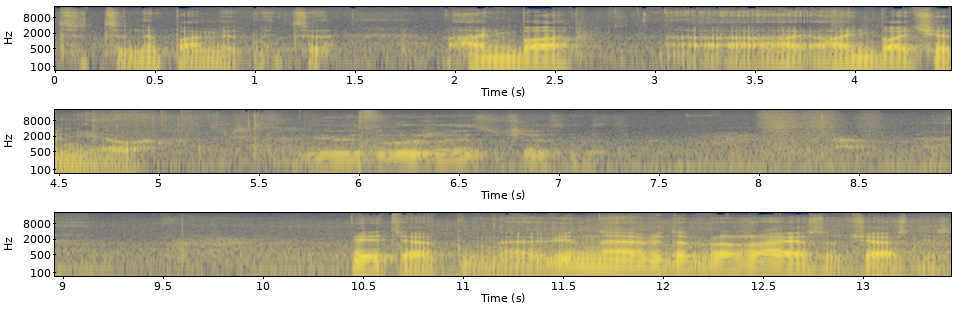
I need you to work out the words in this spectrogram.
це, це не пам'ятник, це ганьба, ганьба Чернігова. Він відображає сучасність. Петя, він не відображає сучасність,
